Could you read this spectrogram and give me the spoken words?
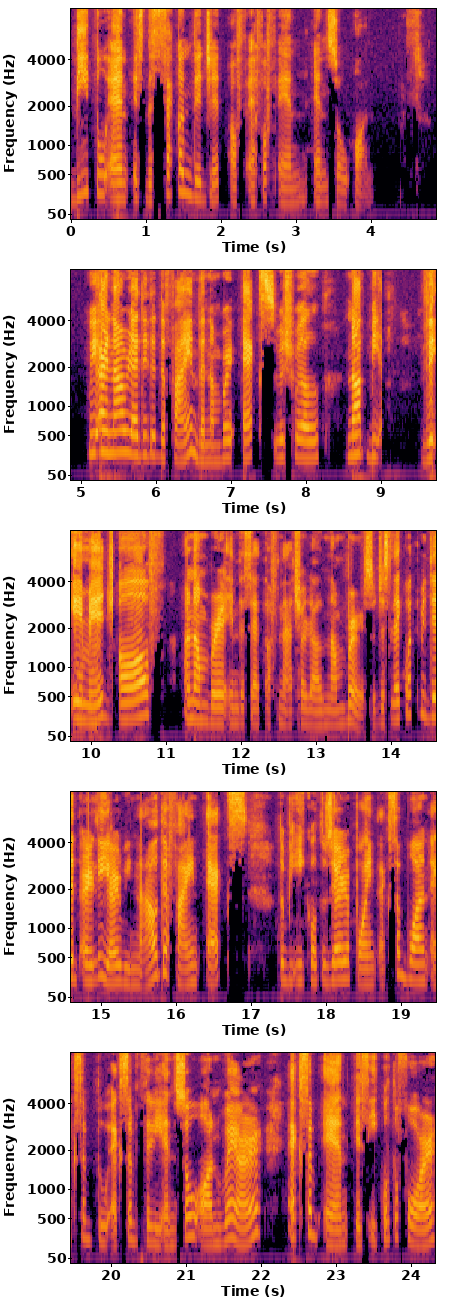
d2n is the second digit of f of n, and so on. We are now ready to define the number x, which will not be the image of a number in the set of natural numbers. So just like what we did earlier, we now define x to be equal to 0 point x sub 1, x sub 2, x sub 3, and so on, where x sub n is equal to 4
